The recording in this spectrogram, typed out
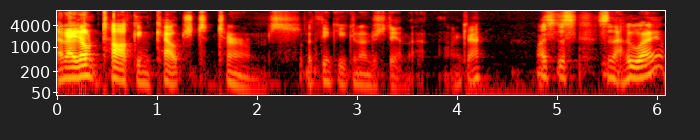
And I don't talk in couched terms. I think you can understand that. Okay? That's just, it's not who I am.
